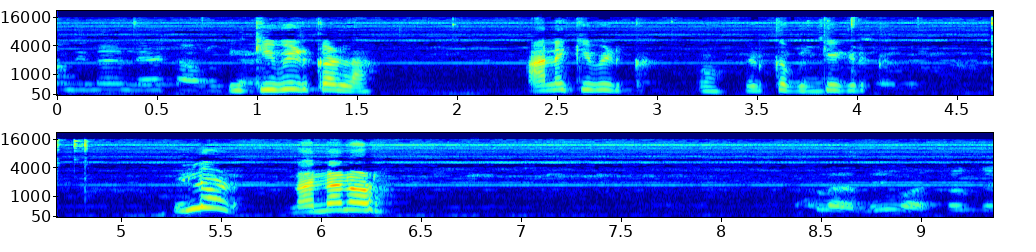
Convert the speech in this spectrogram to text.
ಒಂದಿನ ಲೇಟ್ ಆಗುತ್ತೆ. ಕಿವಿ ಹಿಡ್ಕೊಳ್ಳ ಆನೆ ಕಿವಿ ಹಿಡ್ಕ ಹ್ಞೂ ಹಿಡ್ಕ ಬಿಗ್ಗೆ ಹಿಡ್ಕ ಇಲ್ಲ ನೋಡು ನನ್ನ ನೋಡು. ಅಲ್ಲ, ನೀವು ಅಷ್ಟೊಂದು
